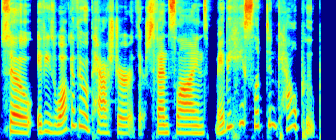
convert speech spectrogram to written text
So if he's walking through a pasture, there's fence lines, maybe he slipped in cow poop.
